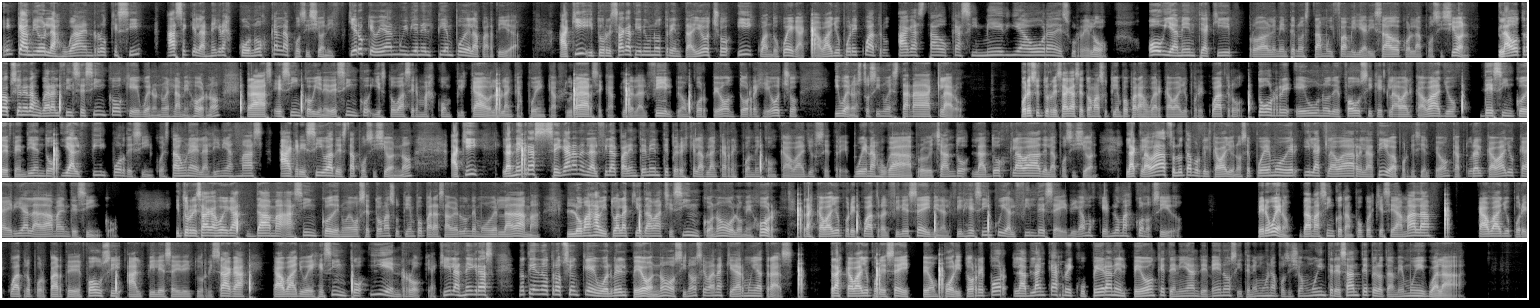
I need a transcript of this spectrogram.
En cambio, la jugada en roque sí hace que las negras conozcan la posición y quiero que vean muy bien el tiempo de la partida. Aquí Iturrizaga tiene 1.38 y cuando juega caballo por E4 ha gastado casi media hora de su reloj. Obviamente aquí probablemente no está muy familiarizado con la posición. La otra opción era jugar alfil C5, que bueno, no es la mejor, ¿no? Tras E5 viene D5 y esto va a ser más complicado. Las blancas pueden capturar, se captura el alfil, peón por peón, torre G8. Y bueno, esto sí no está nada claro. Por eso Iturrizaga se toma su tiempo para jugar caballo por E4, torre E1 de Fauci que clava el caballo, D5 defendiendo y alfil por D5. Esta es una de las líneas más agresivas de esta posición, ¿no? Aquí las negras se ganan en el alfil aparentemente, pero es que las blancas responden con caballo C3. Buena jugada, aprovechando las dos clavadas de la posición. La clavada absoluta porque el caballo no se puede mover y la clavada relativa porque si el peón captura el caballo caería la dama en D5. Iturrizaga juega dama a 5, de nuevo se toma su tiempo para saber dónde mover la dama. Lo más habitual aquí es dama H5, ¿no? O lo mejor. Tras caballo por E4, alfil E6, viene alfil G5 y alfil D6. Digamos que es lo más conocido. Pero bueno, dama 5 tampoco es que sea mala. Caballo por E4 por parte de Fauci, alfil E6 de Iturrizaga, caballo eje 5 y enroque. Aquí las negras no tienen otra opción que devolver el peón, ¿no? Si no, se van a quedar muy atrás. Tras caballo por E6, peón por y torre por, las blancas recuperan el peón que tenían de menos y tenemos una posición muy interesante, pero también muy igualada.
